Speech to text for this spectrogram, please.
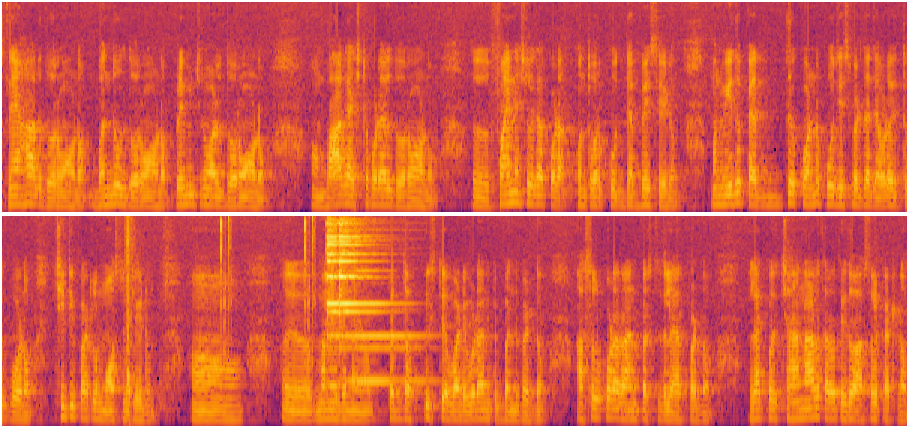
స్నేహాలు దూరం అవడం బంధువులు దూరం అవడం ప్రేమించిన వాళ్ళు దూరం అవడం బాగా ఇష్టపడే దూరం అవడం ఫైనాన్షియల్గా కూడా కొంతవరకు దెబ్బేసేయడం మనం ఏదో పెద్ద కొండ పూజ చేసి పెడితే అది ఎవడో ఎత్తుకుపోవడం చీటీపాటలు మోసం చేయడం మనం ఏదైనా పెద్ద అప్పు ఇస్తే వాడు ఇవ్వడానికి ఇబ్బంది పెట్టడం అసలు కూడా రాని పరిస్థితులు ఏర్పడడం లేకపోతే చానాళ్ళ తర్వాత ఏదో అసలు కట్టడం.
